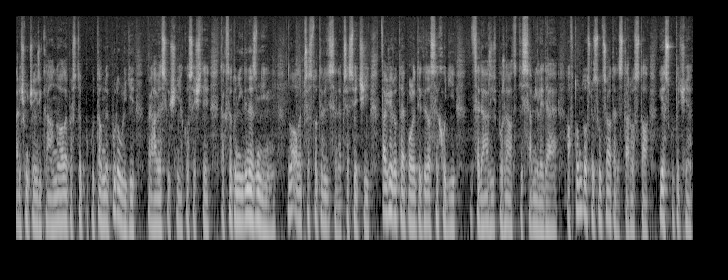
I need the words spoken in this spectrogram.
A když mu člověk říká, no ale prostě pokud tam nepůjdou lidi právě slušní jako sešty, tak se to nikdy nezmění. No ale přesto ty lidi se nepřesvědčí, takže do té politiky zase chodí, se dá říct pořád ti samí lidé. A v tomto smyslu třeba ten starosta je skutečně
